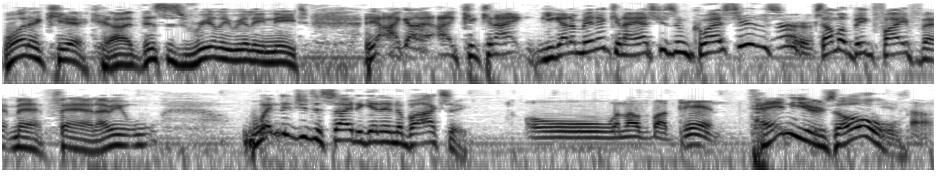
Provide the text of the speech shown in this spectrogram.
What a kick. Uh, this is really, really neat. Yeah, I got, I, can, can I, you got a minute? Can I ask you some questions? Sure. I'm a big fight fan. I mean, when did you decide to get into boxing? Oh, when I was about ten. Ten years old. Uh,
